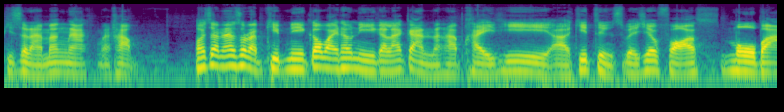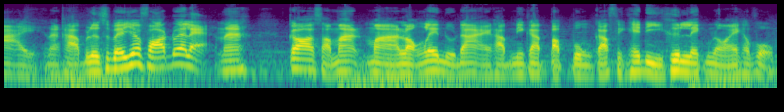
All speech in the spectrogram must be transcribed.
พิสดารมากนักนะครับ ราะฉะนั้นสำหรับคลิปนี้ก็ไว้เท่านี้กันแล้วกันนะครับ ใครที่คิดถึง Special Force Mobile นะครับหรือ Special Force ด้วยแหละนะ ก็สามารถมาลองเล่นดูได้ครับ มีการปรับปรุงกราฟิกให้ดีขึ้นเล็กน้อยครับผม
